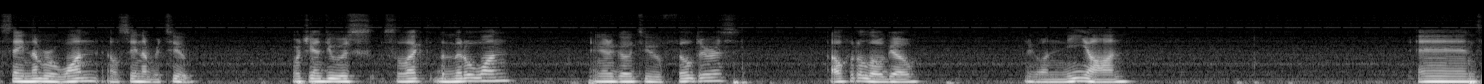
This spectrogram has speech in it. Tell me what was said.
say number one, and it'll say number two. What you're gonna do is select the middle one. I'm gonna go to filters, alpha to logo. I'm gonna go on neon, and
